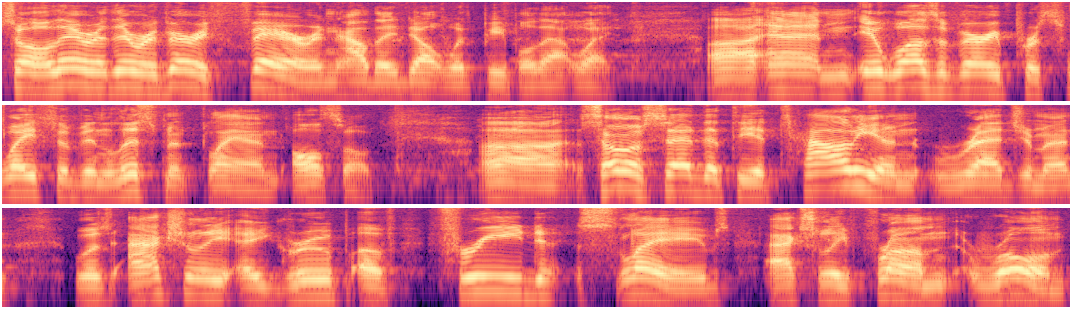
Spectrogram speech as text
So they were, they were very fair in how they dealt with people that way. Uh, and it was a very persuasive enlistment plan, also. Uh, some have said that the Italian regiment was actually a group of freed slaves, actually from Rome.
